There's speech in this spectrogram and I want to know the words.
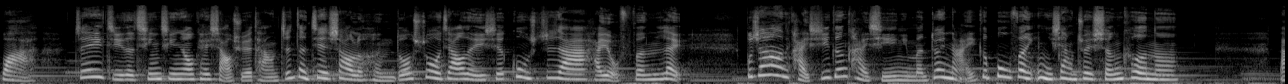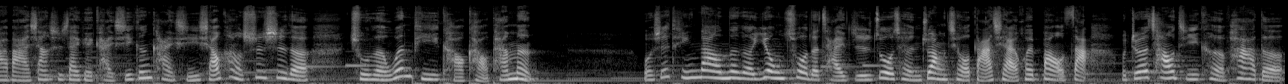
哇，这一集的青青 OK 小学堂真的介绍了很多塑胶的一些故事啊，还有分类。不知道凯西跟凯奇，你们对哪一个部分印象最深刻呢？爸爸像是在给凯西跟凯奇小考试似的，出了问题考考他们。我是听到那个用错的材质做成撞球，打起来会爆炸，我觉得超级可怕的。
